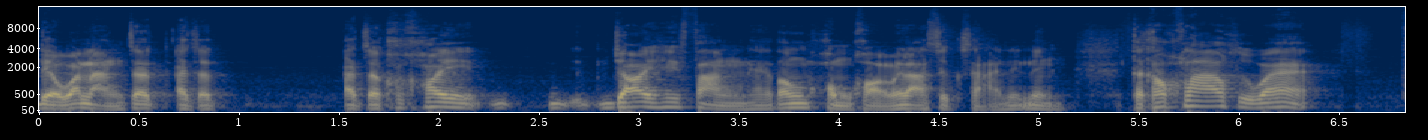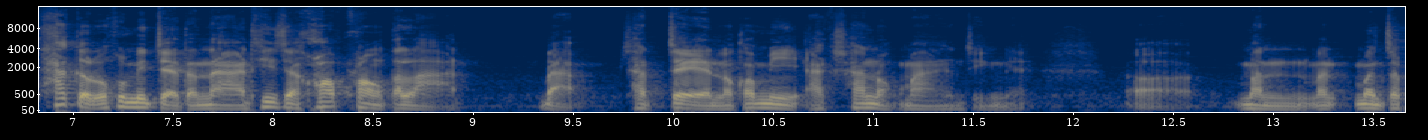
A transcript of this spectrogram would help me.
เดี๋ยววันหลังจะอาจจะอาจจะค่อยๆย่อยให้ฟังนะต้องผมขอเวลาศึกษานิดนึงแต่คร่าวๆคือว่าถ้าเกิดว่าคุณมีเจตนาที่จะครอบครองตลาดแบบชัดเจนแล้วก็มี action ออกมาจริงๆเนี่ยมันมันมันจะ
